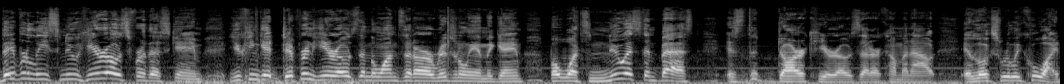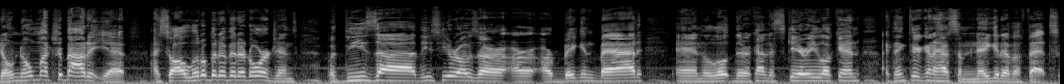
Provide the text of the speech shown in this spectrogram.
They've released new heroes for this game. You can get different heroes than the ones that are originally in the game, but what's newest and best is the dark heroes that are coming out. It looks really cool. I don't know much about it yet. I saw a little bit of it at Origins, but these uh, these heroes are, are are big and bad and they're kind of scary looking. I think they're going to have some negative effects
